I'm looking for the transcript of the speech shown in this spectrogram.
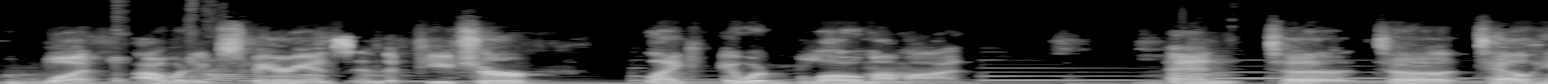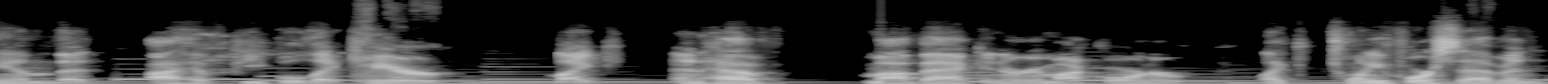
what I would experience in the future, like it would blow my mind. And to to tell him that I have people that care, like and have my back and are in my corner like twenty four seven,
